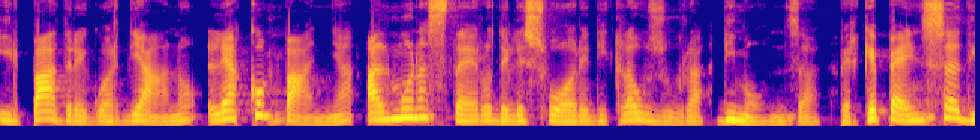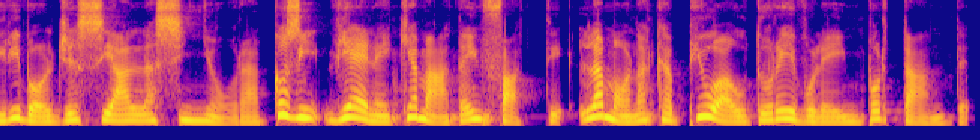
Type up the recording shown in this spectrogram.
il padre guardiano le accompagna al monastero delle suore di clausura di Monza, perché pensa di rivolgersi alla signora. Così viene chiamata infatti la monaca più autorevole e importante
